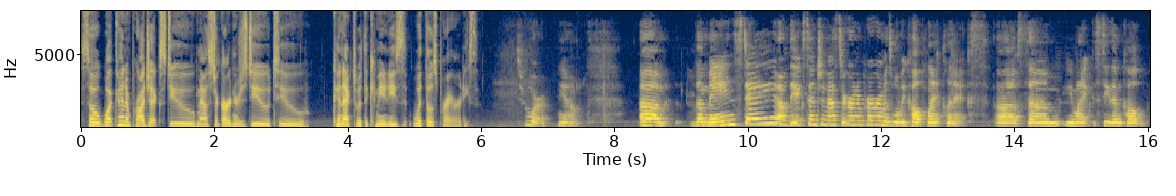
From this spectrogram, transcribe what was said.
So, what kind of projects do Master Gardeners do to connect with the communities with those priorities? Sure, yeah. Um, the mainstay of the Extension Master Gardener program is what we call plant clinics. Uh, some, you might see them called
